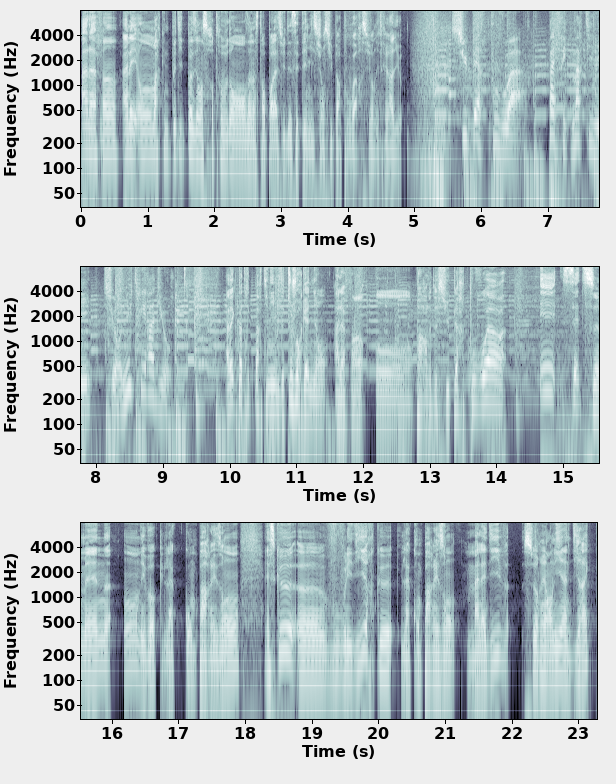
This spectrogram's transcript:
à la fin. Allez, on marque une petite pause et on se retrouve dans un instant pour la suite de cette émission Super Pouvoir sur Nutri Radio. Super Pouvoir, Patrick Martini sur Nutri Radio. Avec Patrick Martini, vous êtes toujours gagnant. À la fin, on parle de super pouvoir et cette semaine, on évoque la comparaison. Est-ce que euh, vous voulez dire que la comparaison maladive serait en lien direct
